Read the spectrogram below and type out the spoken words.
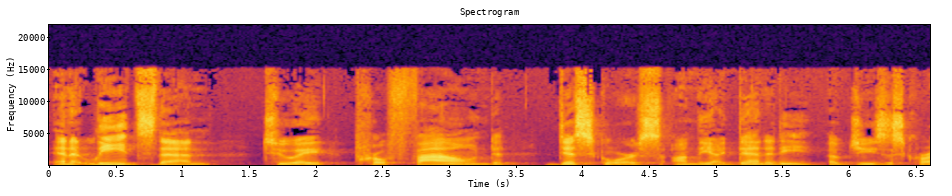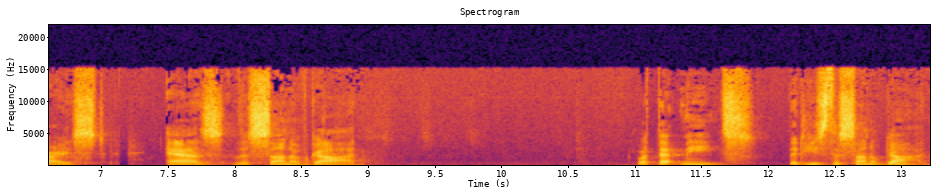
And it leads then to a profound discourse on the identity of Jesus Christ as the Son of God. What that means, that he's the Son of God.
